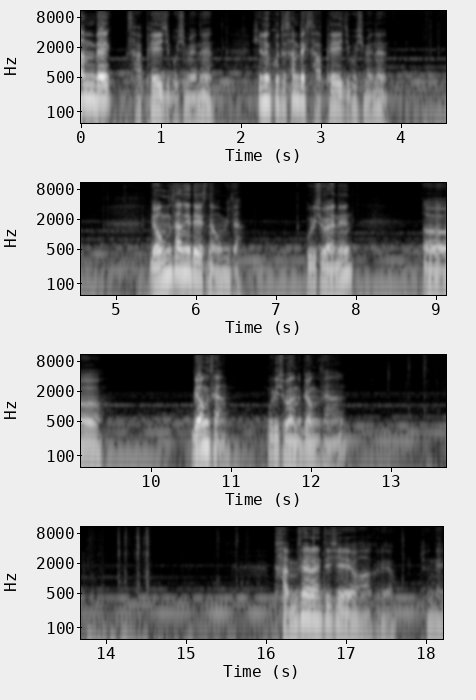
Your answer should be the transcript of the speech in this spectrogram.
304페이지 보시면은 힐링 코드 304페이지 보시면은 명상에 대해서 나옵니다. 우리 좋아하는 어 명상. 우리 좋아하는 명상. 감사라는 뜻이에요. 아, 그래요. 좋네요.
